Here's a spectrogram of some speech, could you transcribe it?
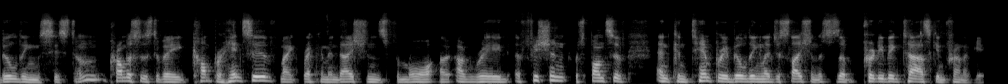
building system promises to be comprehensive, make recommendations for more, I uh, uh, read, efficient, responsive, and contemporary building legislation. This is a pretty big task in front of you.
